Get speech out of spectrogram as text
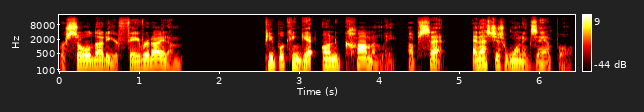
or sold out of your favorite item, people can get uncommonly upset. And that's just one example.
